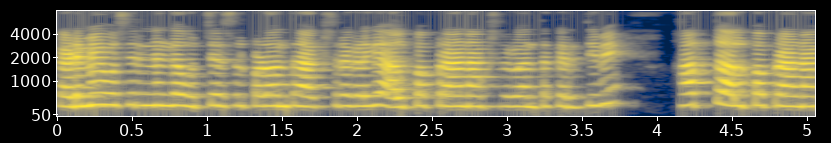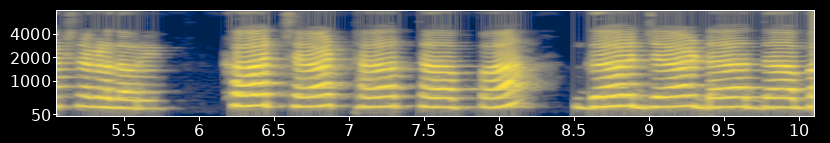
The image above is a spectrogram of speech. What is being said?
ಕಡಿಮೆ ಉಸಿರಿನಿಂದ ಉಚ್ಚರಿಸಲ್ಪಡುವಂತಹ ಅಕ್ಷರಗಳಿಗೆ ಅಲ್ಪ ಅಂತ ಕರಿತೀವಿ. ಹತ್ತು ಅಲ್ಪ ಪ್ರಾಣಾಕ್ಷರಗಳದಾವ್ರಿ. ಖ ಛ ಠ, ಥ, ಪ, ಗ, ಜ, ಡ, ದ, ಬ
